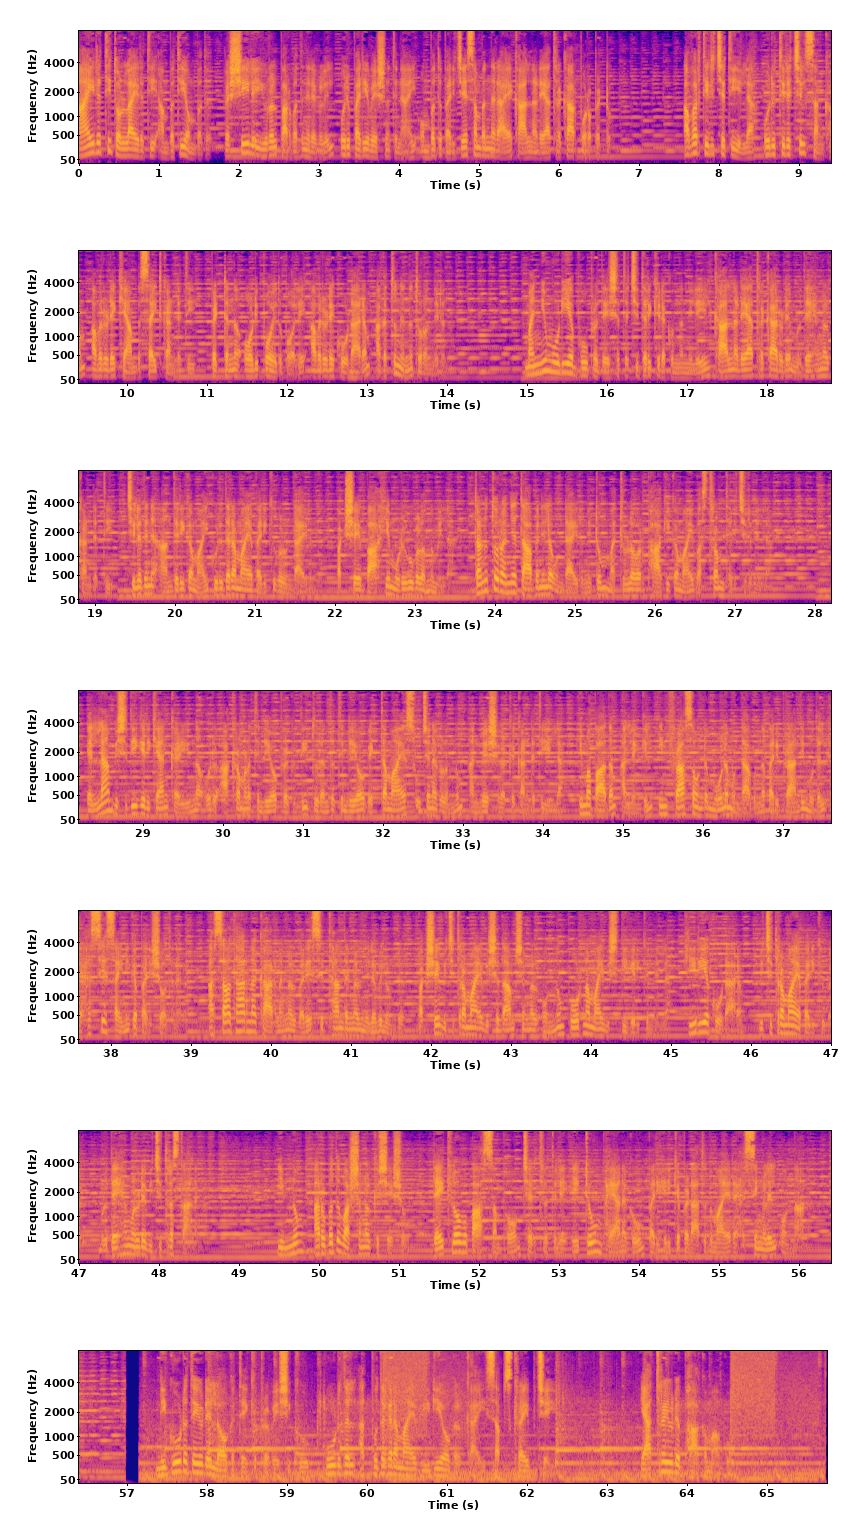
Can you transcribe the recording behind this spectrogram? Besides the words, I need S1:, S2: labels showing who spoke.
S1: ആയിരത്തി തൊള്ളായിരത്തി അമ്പത്തിയൊമ്പത് റഷ്യയിലെ യുറൽ പർവതനിരകളിൽ ഒരു പര്യവേഷണത്തിനായി ഒമ്പത് പരിചയസമ്പന്നരായ കാൽനടയാത്രക്കാർ പുറപ്പെട്ടു. അവർ തിരിച്ചെത്തിയില്ല. ഒരു തിരച്ചിൽ സംഘം അവരുടെ ക്യാമ്പ് സൈറ്റ് കണ്ടെത്തി പെട്ടെന്ന് ഓടിപ്പോയതുപോലെ അവരുടെ കൂടാരം അകത്തുനിന്ന് തുറന്നിരുന്നു. മഞ്ഞുമൂടിയ ഭൂപ്രദേശത്ത് ചിതറിക്കിടക്കുന്ന നിലയിൽ കാൽനടയാത്രക്കാരുടെ മൃതദേഹങ്ങൾ കണ്ടെത്തി ചിലതിന് ആന്തരികമായി ഗുരുതരമായ പരിക്കുകളുണ്ടായിരുന്നു പക്ഷേ ബാഹ്യ മുറിവുകളൊന്നുമില്ല. തണുത്തുറഞ്ഞ താപനില ഉണ്ടായിരുന്നിട്ടും മറ്റുള്ളവർ ഭാഗികമായി വസ്ത്രം ധരിച്ചിരുന്നില്ല. എല്ലാം വിശദീകരിക്കാൻ കഴിയുന്ന ഒരു ആക്രമണത്തിന്റെയോ പ്രകൃതി ദുരന്തത്തിന്റെയോ വ്യക്തമായ സൂചനകളൊന്നും അന്വേഷകർക്ക് കണ്ടെത്തിയില്ല. ഹിമപാതം അല്ലെങ്കിൽ ഇൻഫ്രാസൗണ്ട് മൂലമുണ്ടാകുന്ന പരിഭ്രാന്തി മുതൽ രഹസ്യ സൈനിക പരിശോധനകൾ അസാധാരണ കാരണങ്ങൾ വരെ സിദ്ധാന്തങ്ങൾ നിലവിലുണ്ട് പക്ഷേ വിചിത്രമായ വിശദാംശങ്ങൾ ഒന്നും പൂർണമായി വിശദീകരിക്കുന്നില്ല. കീറിയ കൂടാരം വിചിത്രമായ പരിക്കുകൾ മൃതദേഹങ്ങളുടെ വിചിത്ര സ്ഥാനങ്ങൾ. ഇന്നും അറുപത് വർഷങ്ങൾക്ക് ശേഷവും ഡേറ്റ്ലോവ് പാസ് സംഭവം ചരിത്രത്തിലെ ഏറ്റവും ഭയാനകവും പരിഹരിക്കപ്പെടാത്തതുമായ രഹസ്യങ്ങളിൽ ഒന്നാണ്. നിഗൂഢതയുടെ ലോകത്തേക്ക് പ്രവേശിക്കൂ. കൂടുതൽ അത്ഭുതകരമായ വീഡിയോകൾക്കായി സബ്സ്ക്രൈബ് ചെയ്യൂ. യാത്രയുടെ ഭാഗമാകൂ.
